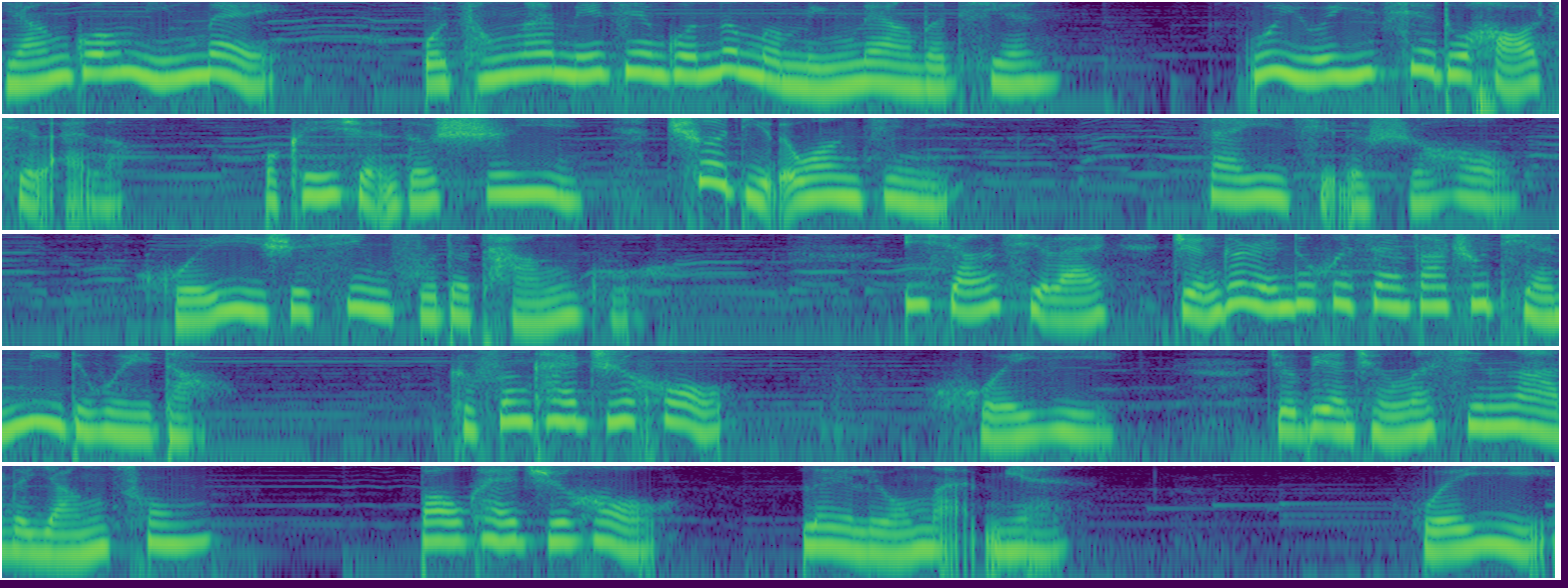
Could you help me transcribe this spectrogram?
阳光明媚，我从来没见过那么明亮的天。我以为一切都好起来了，我可以选择失忆，彻底的忘记你。在一起的时候，回忆是幸福的糖果，一想起来，整个人都会散发出甜蜜的味道。可分开之后，回忆就变成了辛辣的洋葱，剥开之后，泪流满面。回忆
